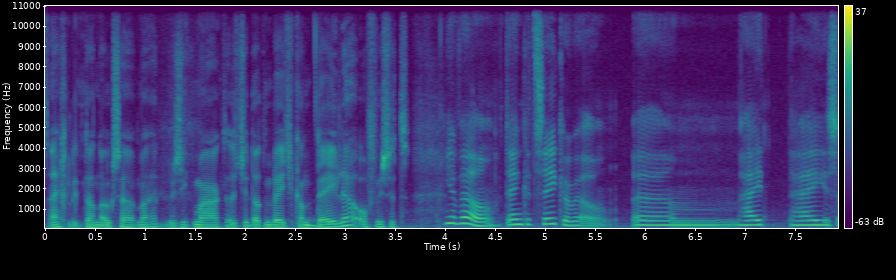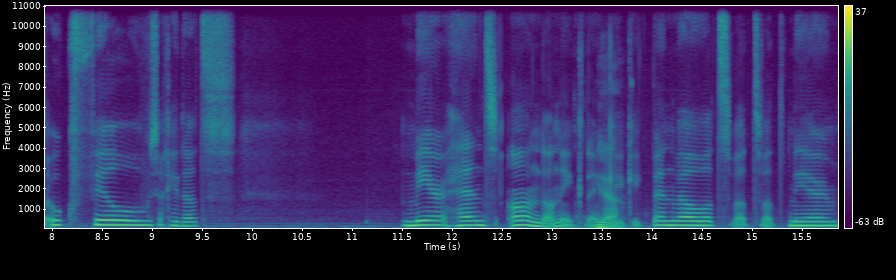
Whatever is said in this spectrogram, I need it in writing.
eigenlijk dan ook samen muziek maakt? Dat je dat een beetje kan delen? Of is het... Jawel, ik denk het zeker wel. Ehm, hij, hij is ook veel, hoe zeg je dat? Meer hands-on dan ik, denk Ja. ik. Ik ben wel wat, wat, wat meer.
